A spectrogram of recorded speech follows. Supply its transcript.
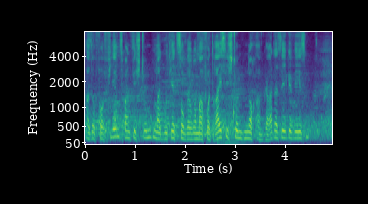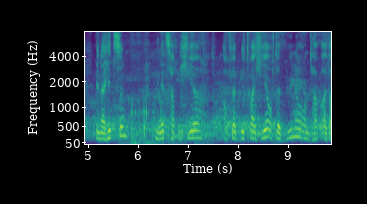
also vor 24 Stunden, na gut, jetzt sagen wir mal vor 30 Stunden noch am Gardasee gewesen, in der Hitze. Und jetzt habe ich hier auf der, jetzt war ich hier auf der Bühne und habe also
